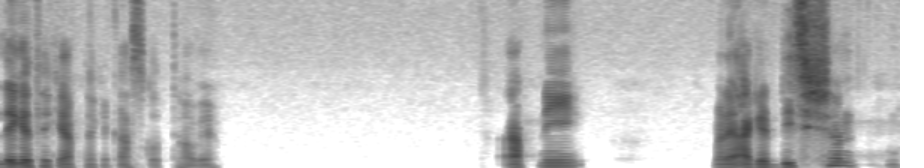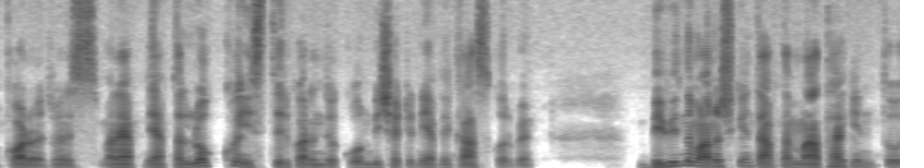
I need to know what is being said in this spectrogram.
লেগে থেকে আপনাকে কাজ করতে হবে। আপনি মানে আগে ডিসিশন করেন মানে আপনি আপনার লক্ষ্য স্থির করেন যে কোন বিষয়টা নিয়ে আপনি কাজ করবেন। বিভিন্ন মানুষ কিন্তু আপনার মাথা কিন্তু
